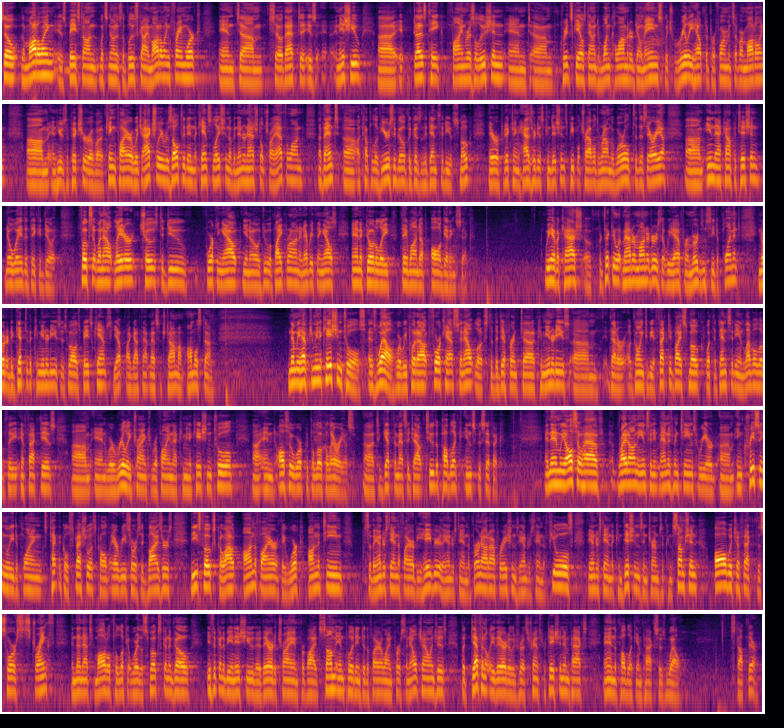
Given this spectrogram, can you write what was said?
So the modeling is based on what's known as the Blue Sky Modeling Framework. And um, so that uh, an issue. Uh, it does take fine resolution and um, grid scales down to one kilometer domains, which really help the performance of our modeling. Um, and here's a picture of a King Fire, which actually resulted in the cancellation of an international triathlon event uh, a couple of years ago because of the density of smoke. They were predicting hazardous conditions. People traveled around the world to this area. Um, in that competition, no way that they could do it. Folks that went out later chose to do working out, you know, do a bike run and everything else. Anecdotally, they wound up all getting sick. We have a cache of particulate matter monitors that we have for emergency deployment in order to get to the communities as well as base camps. Yep, I got that message, Tom. I'm almost done. And then we have communication tools as well, where we put out forecasts and outlooks to the different uh, communities um, that are going to be affected by smoke, what the density and level of the effect is, um, and we're really trying to refine that communication tool uh, and also work with the local areas uh, to get the message out to the public in specific. And then we also have, right on the incident management teams, we are um, increasingly deploying technical specialists called air resource advisors. These folks go out on the fire, they work on the team, so they understand the fire behavior, they understand the burnout operations, they understand the fuels, they understand the conditions in terms of consumption, all which affect the source strength, and then that's modeled to look at where the smoke's going to go. Is it going to be an issue? They're there to try and provide some input into the fire line personnel challenges, but definitely there to address transportation impacts and the public impacts as well. Stop there.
